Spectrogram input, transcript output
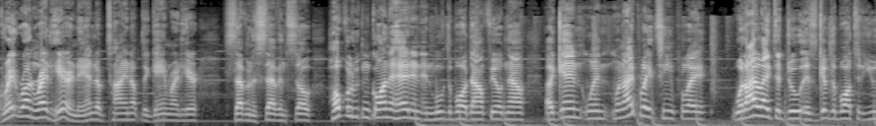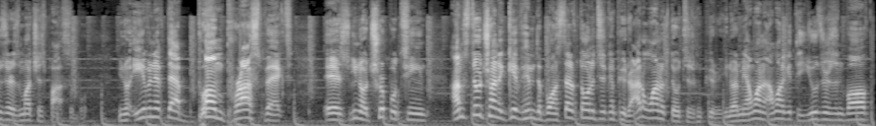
great run right here, and they end up tying up the game right here seven to seven. So hopefully we can go on ahead and, and move the ball downfield now. Again, when when I play team play, what I like to do is give the ball to the user as much as possible. You know, even if that bum prospect is, you know, triple team, I'm still trying to give him the ball instead of throwing it to the computer. I don't want to throw it to the computer. You know what I mean? I want to, I want to get the users involved.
